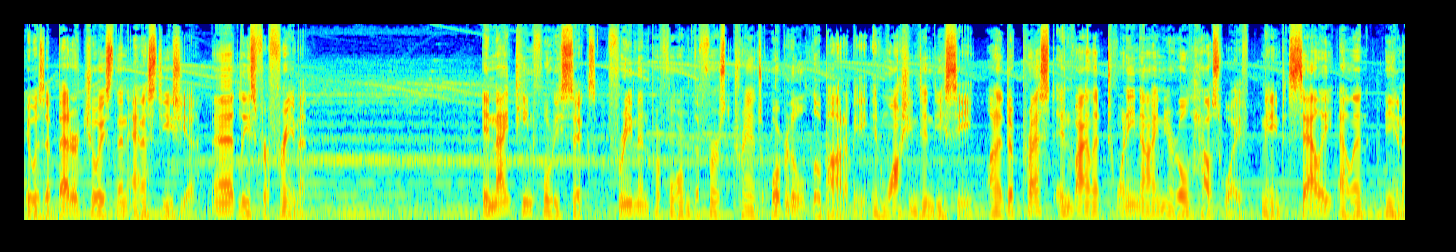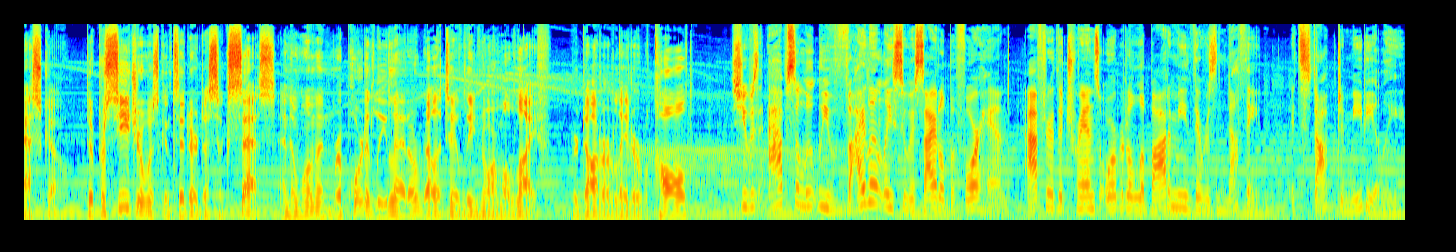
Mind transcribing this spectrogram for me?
it was a better choice than anesthesia, at least for Freeman. In 1946, Freeman performed the first transorbital lobotomy in Washington, D.C. on a depressed and violent 29 year old housewife named Sally Ellen Ionesco. The procedure was considered a success, and the woman reportedly led a relatively normal life. Her daughter later recalled She was absolutely violently suicidal beforehand. After the transorbital lobotomy, there was nothing. It stopped immediately.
